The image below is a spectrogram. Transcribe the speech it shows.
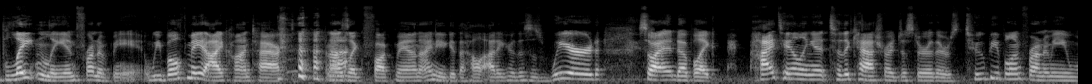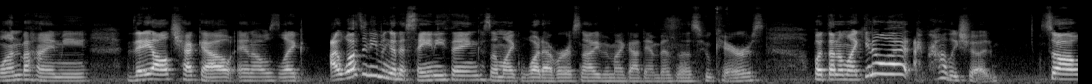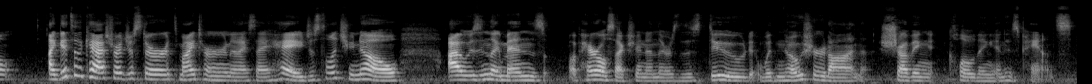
blatantly in front of me. We both made eye contact, and I was like, fuck, man, I need to get the hell out of here. This is weird. So I end up like hightailing it to the cash register. There's two people in front of me, one behind me. They all check out, and I was like, I wasn't even gonna say anything because I'm like, whatever, it's not even my goddamn business. Who cares? But then I'm like, you know what? I probably should. So I get to the cash register, it's my turn, and I say, hey, just to let you know, I was in the men's apparel section and there's this dude with no shirt on shoving clothing in his pants.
